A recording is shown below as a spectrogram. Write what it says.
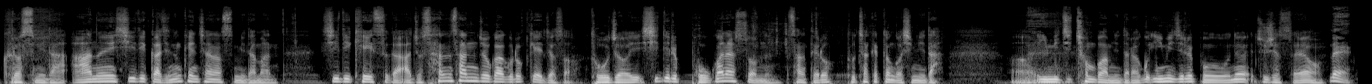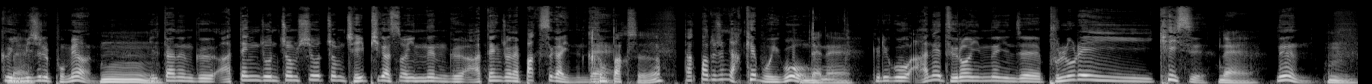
그렇습니다. 안의 CD까지는 괜찮았습니다만 CD 케이스가 아주 산산조각으로 깨져서 도저히 CD를 보관할 수 없는 상태로 도착했던 것입니다. 어, 네. 이미지 첨부합니다라고 이미지를 보내주셨어요. 네, 그 네. 이미지를 보면 음, 일단은 그 아땡존.co.jp가 써 있는 그 아땡존의 박스가 있는데 큰 박스. 딱 봐도 좀 약해 보이고 네네. 그리고 안에 들어 있는 이제 블루레이 케이스는 네. 음,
